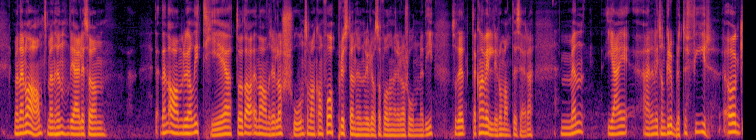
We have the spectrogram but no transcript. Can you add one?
men det er noe annet med en hund. De er liksom det er en annen lojalitet og en annen relasjon som man kan få. Pluss den hunden vil jo også få den relasjonen med de. Så det, det kan jeg veldig romantisere. Men jeg er en litt sånn grublete fyr. Og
